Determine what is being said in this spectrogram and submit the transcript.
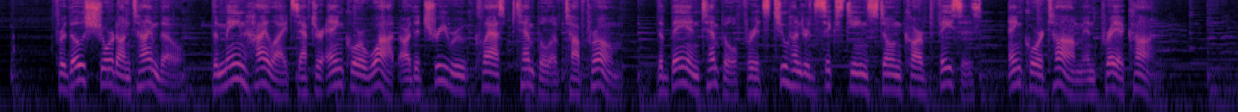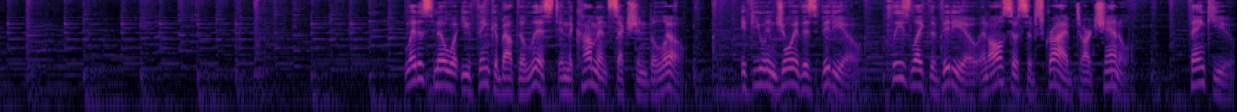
For those short on time though, the main highlights after Angkor Wat are the tree root clasped temple of Ta Prohm, the Bayon temple for its 216 stone-carved faces, Angkor Thom and Preah Khan. Let us know what you think about the list in the comment section below. If you enjoy this video, please like the video and also subscribe to our channel. Thank you.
